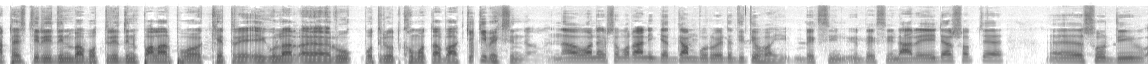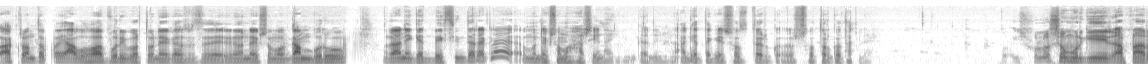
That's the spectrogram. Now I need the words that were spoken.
আঠাইশ তিরিশ দিন বা বত্রিশ দিন পালার পর ক্ষেত্রে এগুলার রোগ প্রতিরোধ ক্ষমতা বা কি কি ভ্যাকসিন দেওয়া না অনেক সময় রানী গেট গাম্বুরু এটা দিতে হয় ভ্যাকসিন ভ্যাকসিন আর এইটার সবচেয়ে সর্দি আক্রান্ত করে আবহাওয়া পরিবর্তনের কাছে অনেক সময় গাম্বুরু রানী গেট ভ্যাকসিন দিয়ে রাখলে অনেক সময় হাসি নাই। আগে থেকে সতর্ক সতর্ক থাকলে। ষোলোশো মুরগির আপনার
